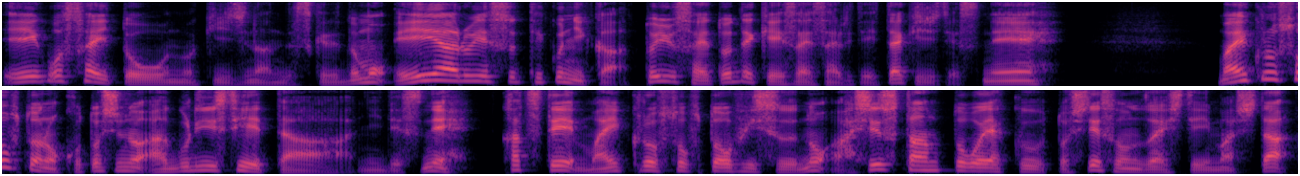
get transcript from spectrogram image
英語サイトの記事なんですけれども、ARS テクニカというサイトで掲載されていた記事ですね。マイクロソフトの今年のアグリセーターにですね、かつてマイクロソフトオフィスのアシスタント役として存在していました、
